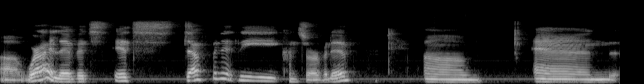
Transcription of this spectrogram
uh, where I live, it's it's definitely conservative, um, and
